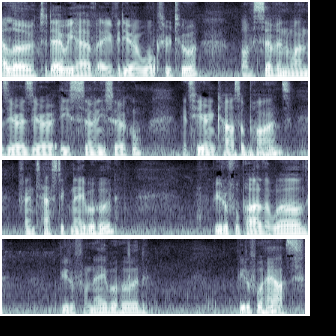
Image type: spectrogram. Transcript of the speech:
Hello, today we have a video walkthrough tour of 7100 East Cerney Circle. It's here in Castle Pines. Fantastic neighborhood, beautiful part of the world, beautiful neighborhood, beautiful house.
